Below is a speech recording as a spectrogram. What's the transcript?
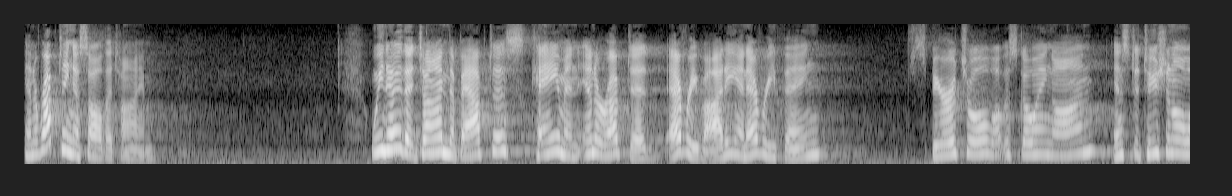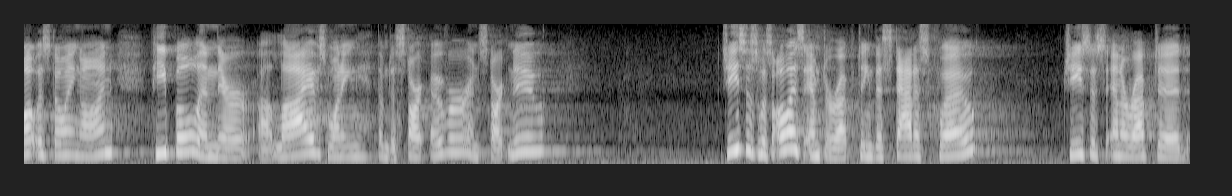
interrupting us all the time? We know that John the Baptist came and interrupted everybody and everything spiritual, what was going on, institutional, what was going on, people and their uh, lives wanting them to start over and start new. Jesus was always interrupting the status quo. Jesus interrupted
